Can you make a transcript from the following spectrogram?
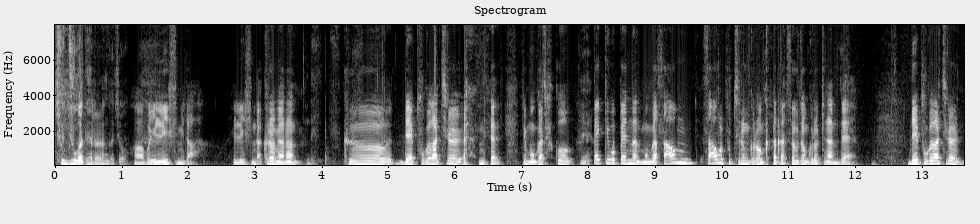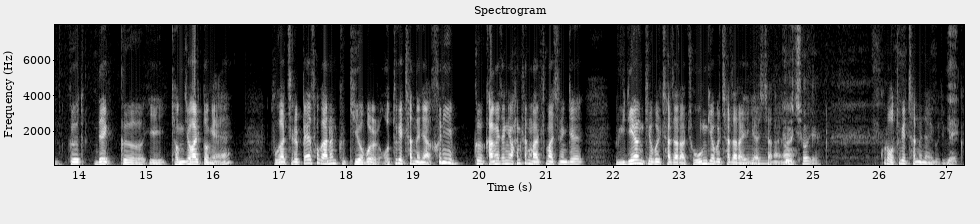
주주가 되라는 거죠. 어, 뭐 일리 있습니다. 일리 있습니다. 그러면은 네. 그내 부가가치를 뭔가 자꾸 예. 뺏기고 뺏는 뭔가 싸움 싸움을 붙이는 그런 것 같아서 좀 그렇긴 한데 내 부가가치를 그 내 그 이 경제 활동에 부가치를 뺏어가는 그 기업을 어떻게 찾느냐 흔히 그 강 회장님 항상 말씀하시는 게 위대한 기업을 찾아라 좋은 기업을 찾아라 얘기하시잖아요. 그렇죠. 예. 그걸 어떻게 찾느냐 이거죠. 예. 그러니까.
